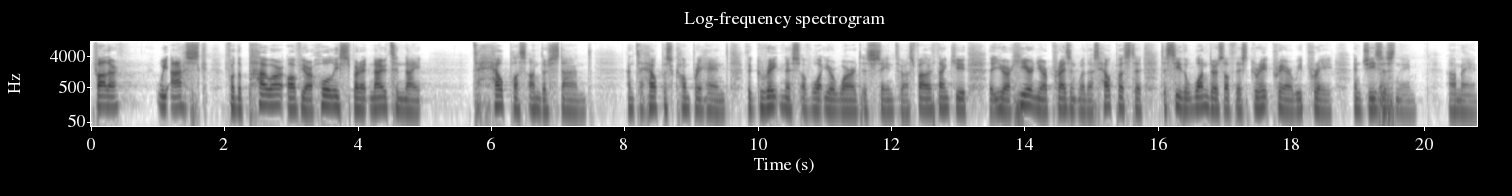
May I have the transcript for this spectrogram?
Father, we ask for the power of your Holy Spirit now tonight to help us understand and to help us comprehend the greatness of what your word is saying to us. Father, thank you that you are here and you are present with us. Help us to, to see the wonders of this great prayer, we pray. In Jesus' name, amen.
